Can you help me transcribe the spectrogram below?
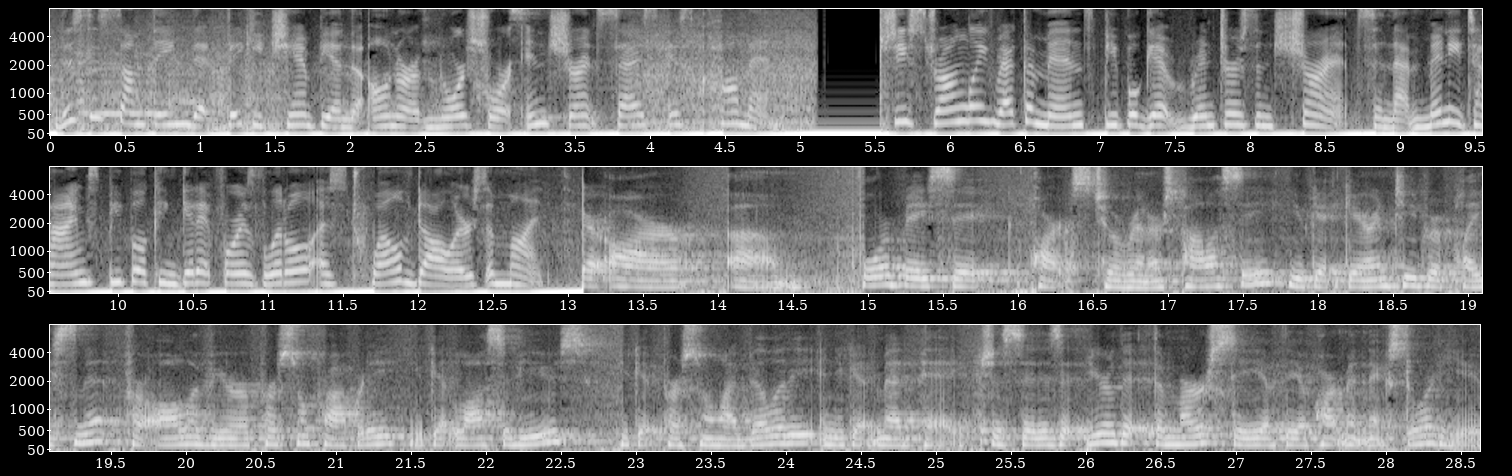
This is something that Vickie Champion, the owner of Northshore Insurance, says is common. She strongly recommends people get renter's insurance and that many times people can get it for as little as $12 a month. There are um, four basic parts to a renter's policy. You get guaranteed replacement for all of your personal property. You get loss of use, you get personal liability, and you get med pay. Just is that you're at the mercy of the apartment next door to you.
